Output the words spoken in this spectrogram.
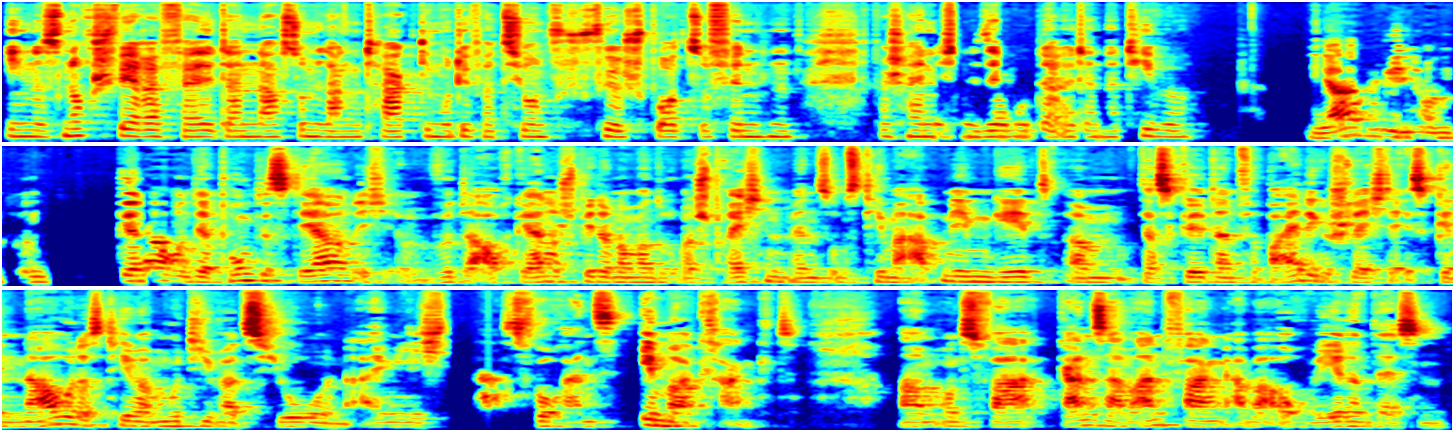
ihnen es noch schwerer fällt, dann nach so einem langen Tag die Motivation für Sport zu finden, wahrscheinlich eine sehr gute Alternative. Ja, und, und genau, und der Punkt ist der, und ich würde auch gerne später nochmal drüber sprechen, wenn es ums Thema Abnehmen geht, ähm, das gilt dann für beide Geschlechter, ist genau das Thema Motivation eigentlich das, woran es immer krankt. Ähm, und zwar ganz am Anfang, aber auch währenddessen.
